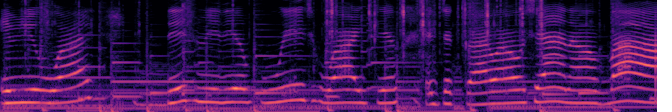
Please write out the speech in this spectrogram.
If you like this video, please like it and subscribe our channel. Bye.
